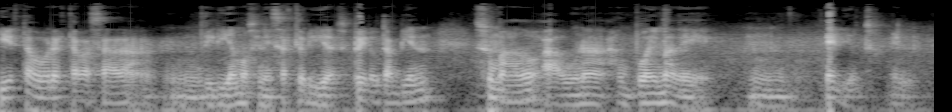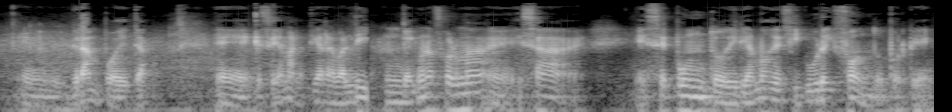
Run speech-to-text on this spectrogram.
Y esta obra está basada, mm, diríamos, en esas teorías, pero también sumado a, una, a un poema de mm, Eliot, el, el, gran poeta, eh, que se llama La Tierra Baldía. De alguna forma, eh, esa, ese punto, diríamos, de figura y fondo, porque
